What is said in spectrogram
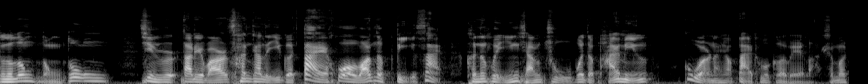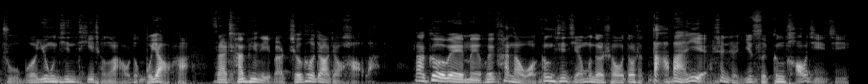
咚咚咚咚咚。近日，大力丸参加了一个带货王的比赛，可能会影响主播的排名，故而呢，要拜托各位了，什么主播佣金提成啊，我都不要哈，在产品里边折扣掉就好了。那各位每回看到我更新节目的时候，都是大半夜，甚至一次更好几集。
